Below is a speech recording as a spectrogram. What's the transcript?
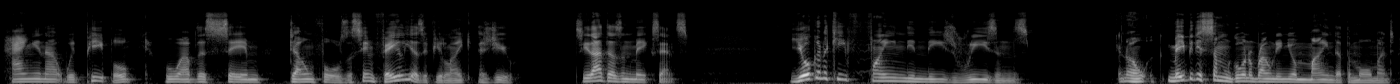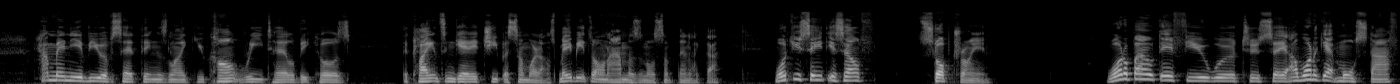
hanging out with people who have the same downfalls, the same failures, if you like, as you. See, that doesn't make sense. You're going to keep finding these reasons. You know, maybe there's something going around in your mind at the moment. How many of you have said things like you can't retail because the clients can get it cheaper somewhere else? Maybe it's on Amazon or something like that. What do you say to yourself? Stop trying. What about if you were to say, I want to get more staff,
